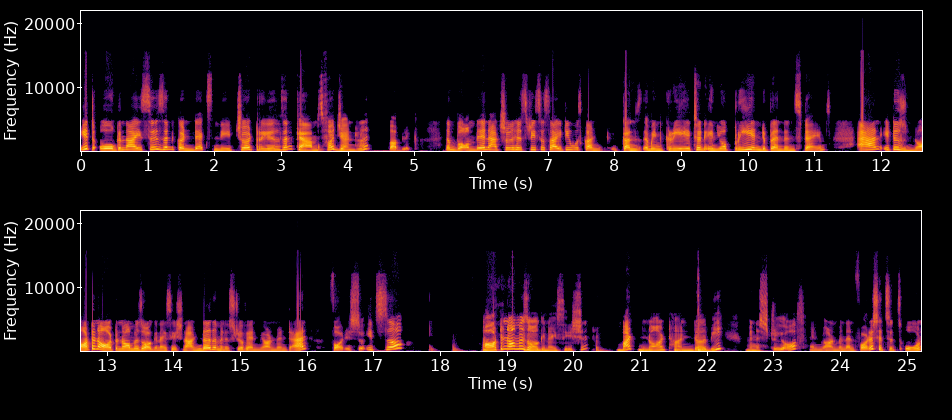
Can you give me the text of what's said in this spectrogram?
It organizes and conducts nature trails and camps for general public. The Bombay Natural History Society was, I mean, created in your pre-independence times and it is not an autonomous organization under the Ministry of Environment and Forest. So, it's a autonomous organization but not under the Ministry of Environment and Forest. It's its own,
